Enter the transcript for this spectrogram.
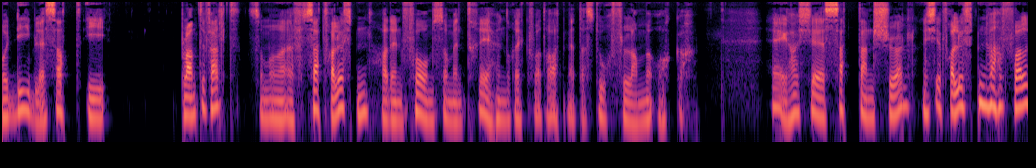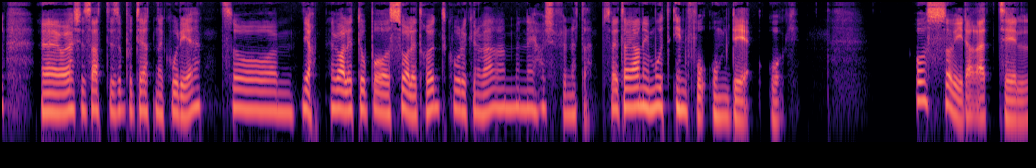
og de ble satt i plantefelt som sett fra luften hadde en form som en 300 kvadratmeter stor flammeåker. Jeg har ikke sett den sjøl, ikke fra luften i hvert fall, eh, og jeg har ikke sett disse potetene hvor de er, så mm, ja, jeg var litt oppe og så litt rundt hvor det kunne være, men jeg har ikke funnet det, så jeg tar gjerne imot info om det òg. Og så videre til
